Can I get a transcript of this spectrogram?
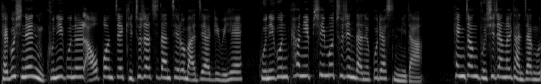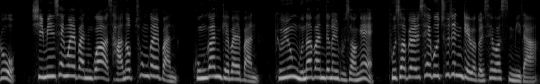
대구시는 군위군을 아홉 번째 기초자치단체로 맞이하기 위해 군위군 편입 실무 추진단을 꾸렸습니다. 행정부시장을 단장으로 시민생활반과 산업총괄반, 공간개발반, 교육문화반 등을 구성해 부서별 세부 추진 계획을 세웠습니다.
